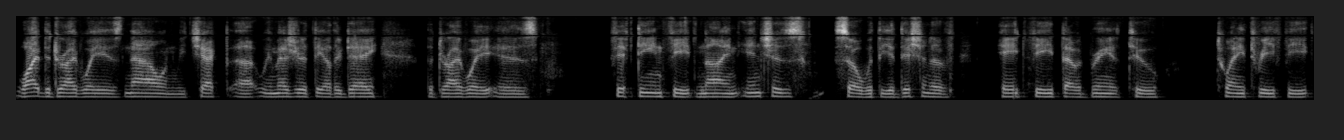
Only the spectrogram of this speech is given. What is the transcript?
wide the driveway is now, and we checked, uh, we measured it the other day. The driveway is fifteen feet nine inches. So with the addition of eight feet, that would bring it to twenty-three feet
